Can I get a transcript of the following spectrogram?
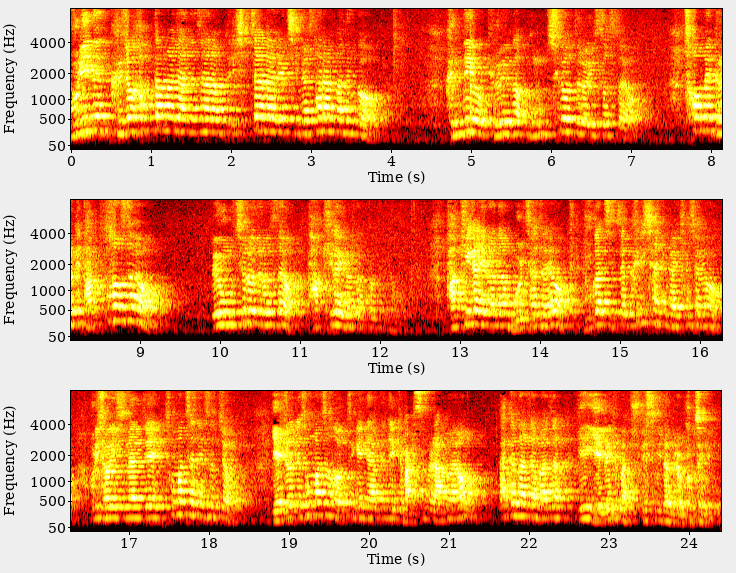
우리는 그저 합당하지 않은 사람들이 십자가를 지며 살아가는 거. 근데요, 교회가 움츠러들어 있었어요. 처음에 그렇게 다 풀었어요. 왜 움츠러들었어요? 바퀴가 일어났거든요. 바퀴가 일어나면 뭘 찾아요? 누가 진짜 크리스찬인가를 찾아요. 우리 저희 지난주에 성만찬 했었죠. 예전에 성만찬 어떻게 했냐면 이렇게 말씀을 나눠요. 딱 끝나자마자 얘 예배를 맞추겠습니다. 그래요 갑자기.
